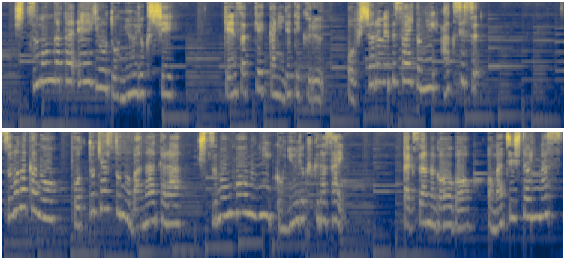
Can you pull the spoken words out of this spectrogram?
「質問型営業」と入力し検索結果に出てくるオフィシャルウェブサイトにアクセス。その中のポッドキャストのバナーから質問フォームにご入力ください。たくさんのご応募お待ちしております。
